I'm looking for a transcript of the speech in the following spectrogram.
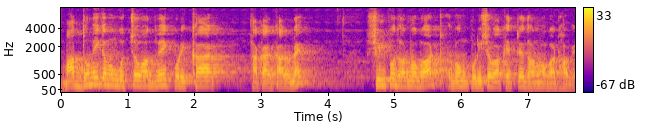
মাধ্যমিক এবং উচ্চ মাধ্যমিক পরীক্ষার থাকার কারণে শিল্প ধর্মঘট এবং পরিষেবা ক্ষেত্রে ধর্মঘট হবে।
